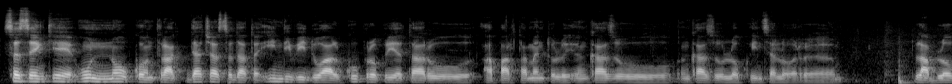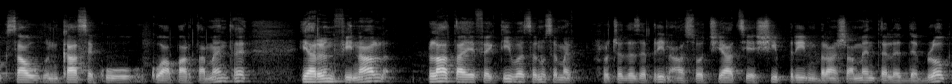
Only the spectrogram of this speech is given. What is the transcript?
să se încheie un nou contract, de această dată individual, cu proprietarul apartamentului în cazul, în cazul locuințelor uh, la bloc sau în case cu, cu apartamente, iar în final, plata efectivă să nu se mai procedeze prin asociație și prin branșamentele de bloc,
